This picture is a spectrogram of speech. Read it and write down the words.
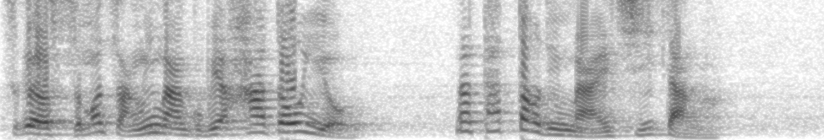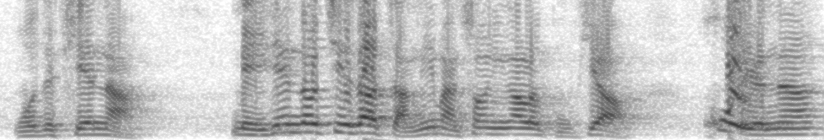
这个什么涨停板股票他都有，那他到底买了几档啊？我的天哪，每天都介绍涨停板创新高的股票，会员呢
